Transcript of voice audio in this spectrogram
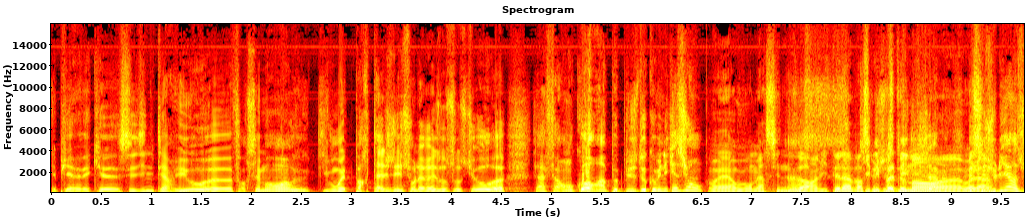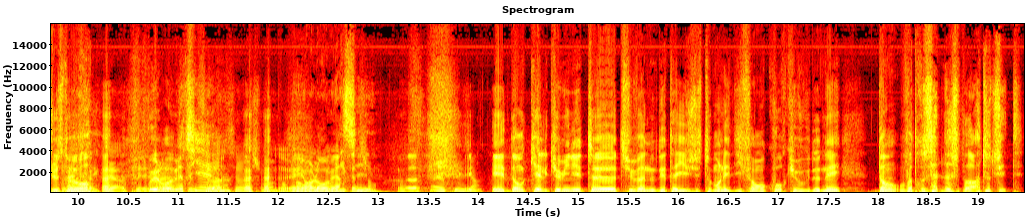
Et puis avec euh, ces interviews, euh, forcément, hein, qui vont être partagées sur les réseaux sociaux, euh, ça va faire encore un peu plus de communication. Ouais, on vous remercie de nous Hein, avoir invités là parce que justement, euh, Mais voilà. c'est Julien, justement. Ouais, c'est clair, c'est- pouvez le remercier, c'est- hein. C'est vachement important. Et on la le remercie. Voilà. Avec plaisir. Et dans quelques minutes, euh, tu vas nous détailler justement les différents cours que vous donnez dans votre salle de sport. À tout de suite.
